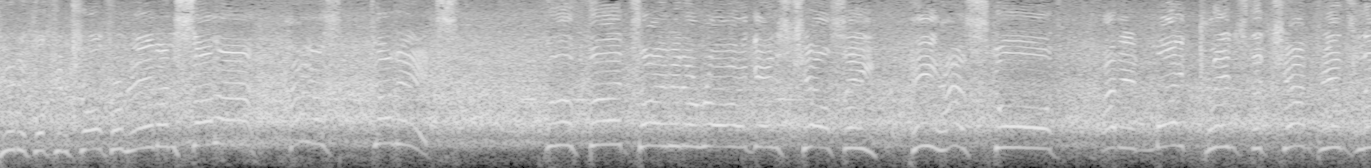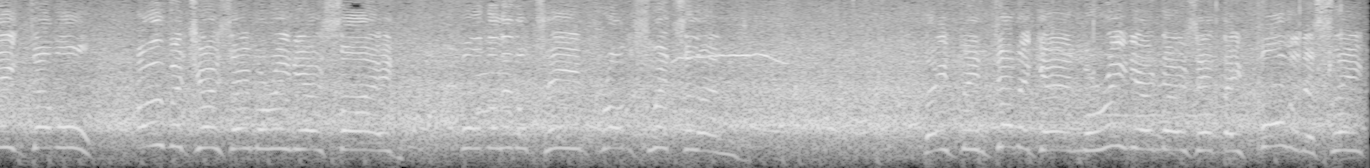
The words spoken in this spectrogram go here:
beautiful control from him and Salah has done it! For the third time in a row against Chelsea, he has scored and it might clinch the Champions League double over Jose Mourinho's side for the little team from Switzerland. They've been done again. Mourinho knows it. They've fallen asleep.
